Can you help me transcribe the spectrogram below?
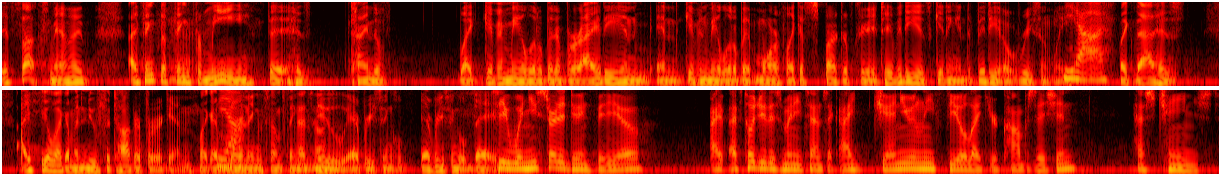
it sucks, man. I I think the thing for me that has kind of like given me a little bit of variety and and given me a little bit more of like a spark of creativity is getting into video recently. Yeah. Like that has I feel like I'm a new photographer again. Like I'm Yeah. learning something That's new awesome. every single every single day. See, when you started doing video, I, I've told you this many times. Like, I genuinely feel like your composition has changed.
